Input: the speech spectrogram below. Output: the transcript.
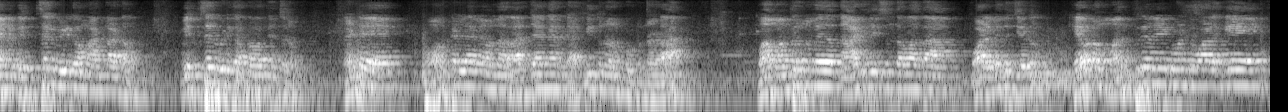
మాట్లాడడం విచ్చలవిడిగా ప్రవర్తించడం. అంటే పవన్ కళ్యాణ్ ఏమన్నా రాజ్యాంగానికి అతీతులు అనుకుంటున్నాడా? మా మంత్రుల మీద దాడి చేసిన తర్వాత వాళ్ళ మీద చేయడం కేవలం మంత్రి అనేటువంటి వాళ్ళకే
